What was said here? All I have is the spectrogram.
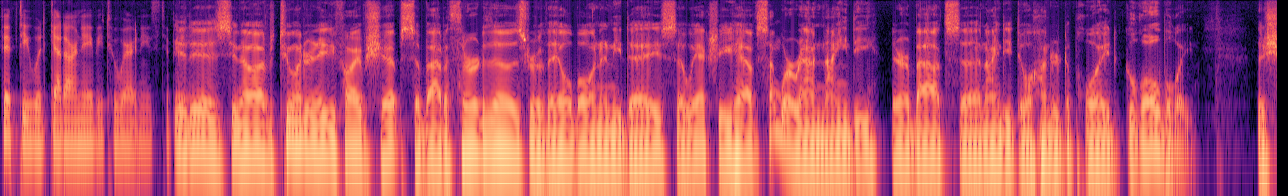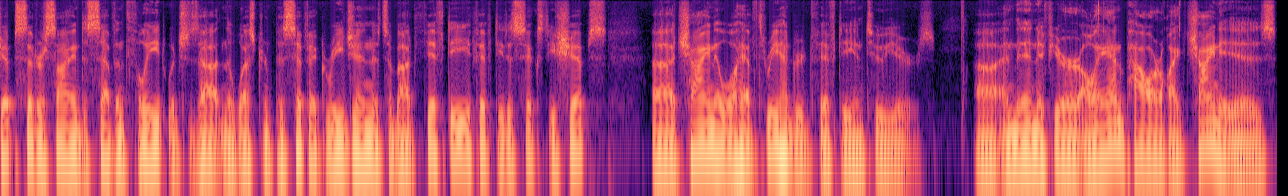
50 would get our Navy to where it needs to be. It is. You know, out of 285 ships, about a third of those are available on any day. So we actually have somewhere around 90, thereabouts, uh, 90 to 100 deployed globally. The ships that are signed to Seventh Fleet, which is out in the Western Pacific region, it's about 50, 50 to 60 ships. Uh, China will have 350 in two years. Uh, and then if you're a land power like China is,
